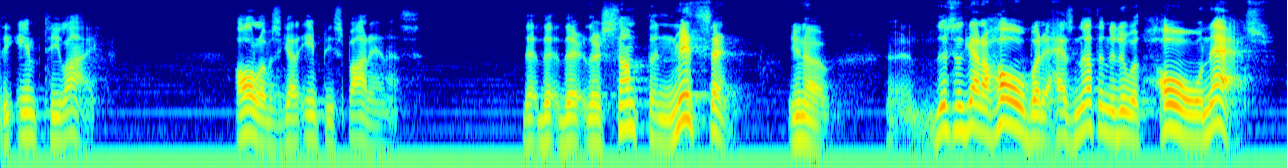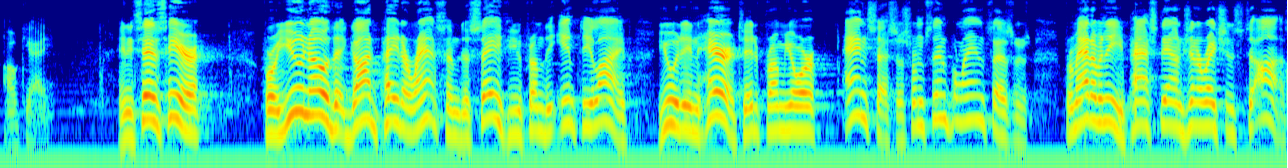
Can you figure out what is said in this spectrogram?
the empty life. All of us got an empty spot in us. There, there, there's something missing. You know, uh, this has got a hole, but it has nothing to do with wholeness. Okay. And he says here, For you know that God paid a ransom to save you from the empty life you had inherited from your ancestors, from sinful ancestors, from Adam and Eve, passed down generations to us.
